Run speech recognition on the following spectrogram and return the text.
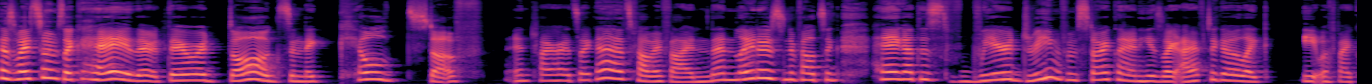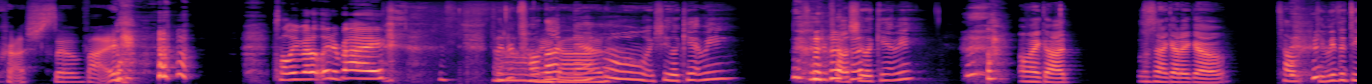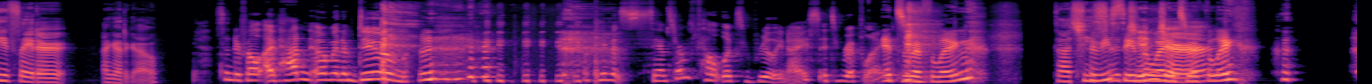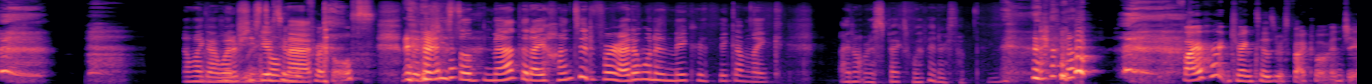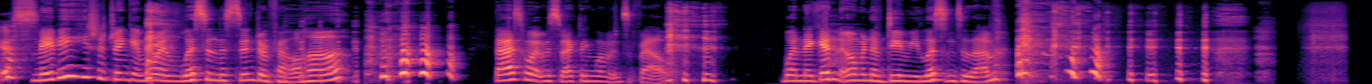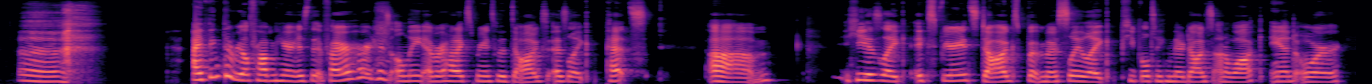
Cause White Storm's like, hey, there there were dogs and they killed stuff. And Fireheart's like, eh, it's probably fine. And then later Cinderpelt's like, hey, I got this weird dream from StarClan. He's like, I have to go like eat with my crush, so bye. Tell me about it later. Bye. Cinderpelt, Oh my not God. now. Is she looking at me? Cinderpelt, is she looking at me? Oh my god. Listen, I gotta go. Tell give me the deeds later. I gotta go. Cinderpelt, I've had an omen of doom. okay, but Sandstorm's pelt looks really nice. It's rippling. it's rippling. God, she's Have you so seen ginger. the way it's rippling? Oh my god, what if she's gives still him mad? the prickles. what if she's still mad that I hunted for her? I don't want to make her think I'm like I don't respect women or something. Fireheart drinks his respect woman juice. Maybe he should drink it more and listen to Cinderpelt, huh? That's what respecting women's about. When they get an omen of doom, you listen to them. uh, I think the real problem here is that Fireheart has only ever had experience with dogs as like pets. Um he has like experienced dogs, but mostly like people taking their dogs on a walk and or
